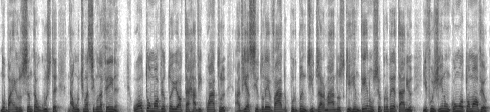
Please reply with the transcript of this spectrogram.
no bairro Santa Augusta, na última segunda-feira. O automóvel Toyota RAV4 havia sido levado por bandidos armados que renderam seu proprietário e fugiram com o automóvel.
